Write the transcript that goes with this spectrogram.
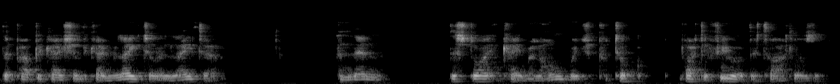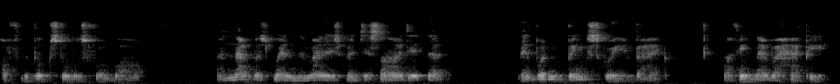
the publication became later and later. And then the strike came along, which took quite a few of the titles off the bookstores for a while. And that was when the management decided that they wouldn't bring Scream back. I think they were happy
